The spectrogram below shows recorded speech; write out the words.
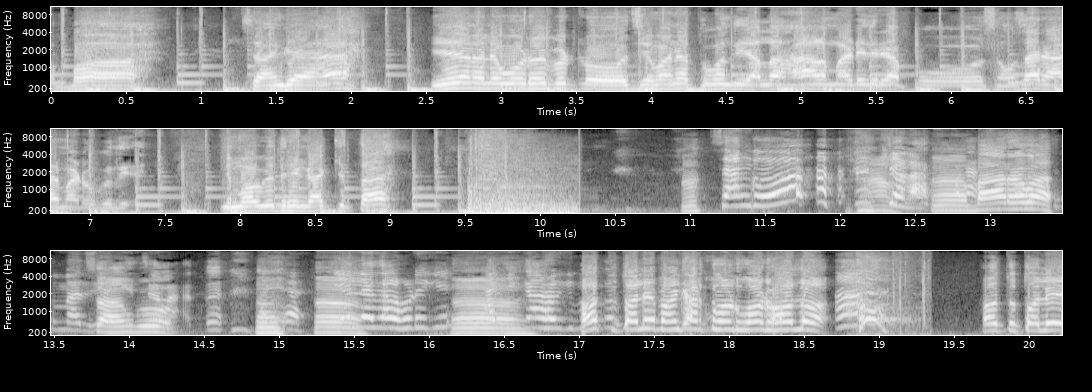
ಅಬ್ಬಾ ಸಂಖ್ಯಾ. ಏನಲ್ಲಿ ಓಡೋಗ್ಬಿಟ್ಲು? ಜೀವನ ತಗೊಂಡಿ ಎಲ್ಲ ಹಾಳು ಮಾಡಿದ್ರಿ ಅಪ್ಪು. ಸಂಸಾರ ಹಾಳು ಮಾಡಿ ಹೋಗುದಿ. ನಿಮ್ಮ ಹೋಗಿದ್ರಿ ಹಿಂಗ ಹಾಕಿತ್ತ? ಸಂಗು? ಸಂಗು. ಹತ್ತು ತೊಲೆ ಬಂಗಾರ ತಗೊಂಡು ಓಡ್ ಹೋದ್ಲು. ಹತ್ತು ತೊಲೆ.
